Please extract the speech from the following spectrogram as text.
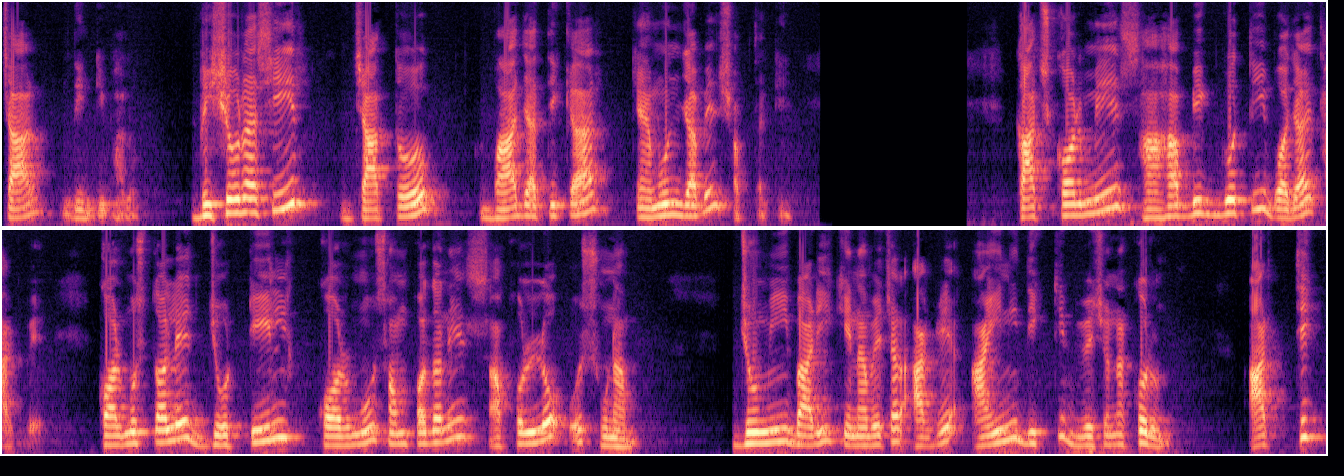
চার, দিনটি ভালো। বৃষ রাশির জাতক বা জাতিকার কেমন যাবে সপ্তাহটি কাজকর্মে স্বাভাবিক গতি বজায় থাকবে। কর্মস্থলে জটিল কর্ম সম্পাদনে সাফল্য ও সুনাম। জমি, বাড়ি, কেনাবেচার আগে আইনি দিকটি বিবেচনা করুন। আর্থিক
